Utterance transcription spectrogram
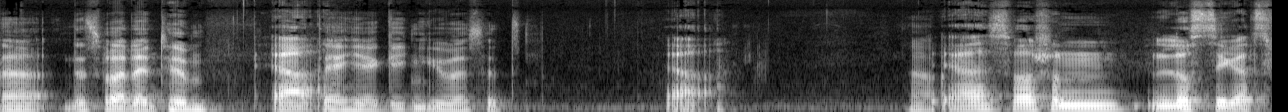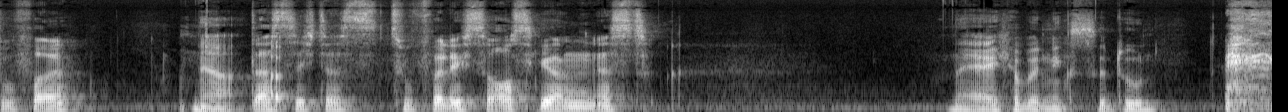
ja, das war der Tim, Ja, der hier gegenüber sitzt. Ja. Ja, es war schon ein lustiger Zufall, Ja, dass sich das zufällig so ausgegangen ist. naja, ich habe nichts zu tun.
